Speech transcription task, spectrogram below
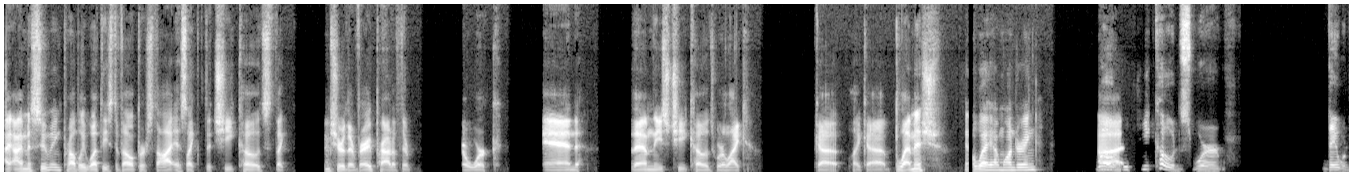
I, I'm assuming probably what these developers thought is like the cheat codes. Like, I'm sure they're very proud of their their work, and them these cheat codes were like, like a like a blemish in a way. I'm wondering. Well, Uh, the cheat codes were they were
